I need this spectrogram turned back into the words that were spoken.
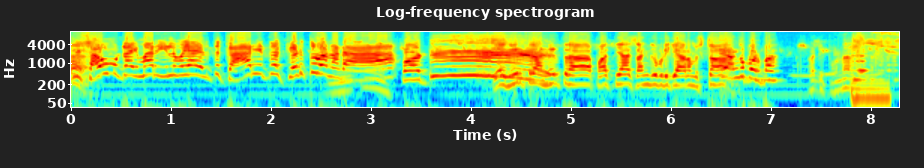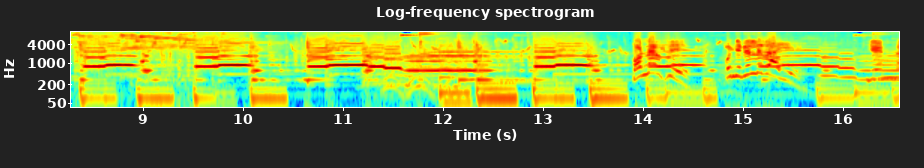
இந்த சவு மிட்டாய் மாதிரி இழுவையா எடுத்து காரியத்தை கெடுத்துருவானடா. பாட்டி! ஏய் நிறுத்துறா நிறுத்துறா பாத்தியா சங்கு பிடிக்க ஏய், ஆரம்பிச்சிட்டான் அங்க பாருப்பா. பாட்டி பொன்னாரசி. பொன்னரசி கொஞ்சம் நில்லுதாயி என்ன?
